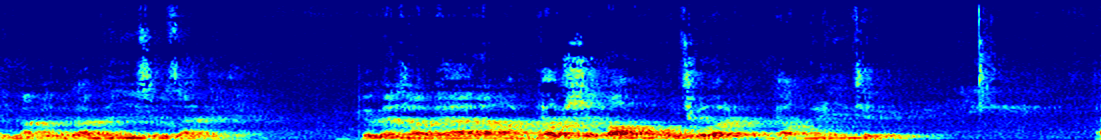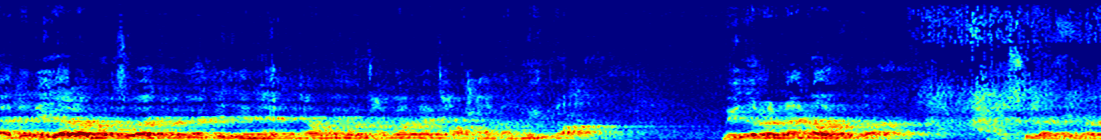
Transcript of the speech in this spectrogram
ဒီမှာပြမလာမင်းကြီးစိုးစံတယ်။ဒီမြတ်စွာဘုရားတော့မြောက်ရှစ်ပေါင်းကိုအုပ်ချုပ်ရတယ်။မြောက်မင်းကြီးဖြစ်တယ်။အဲဒီနေ့ကျတော့မိုးဆိုးကကျွမ်းကျွမ်းကျင်ကျင်နဲ့မြောင်မင်းကိုထောင်ပြောင်းနဲ့ထောင်ခံတော့မိသွား။မိတော့နန်းတော်ယူသွား။ဆုရတယ်တော့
